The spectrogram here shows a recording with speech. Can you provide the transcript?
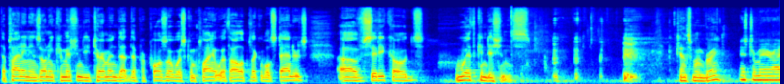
The Planning and Zoning Commission determined that the proposal was compliant with all applicable standards of city codes with conditions. Councilman Bray? Mr. Mayor, I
